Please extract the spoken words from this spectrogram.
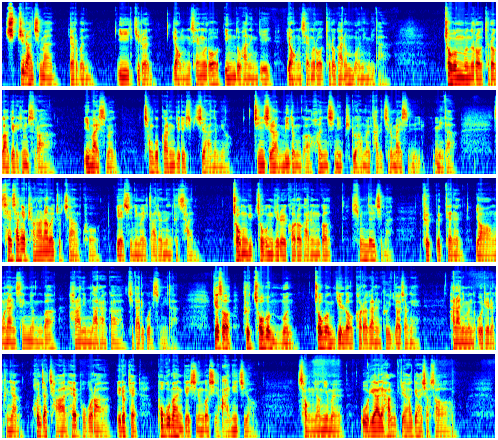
쉽지는 않지만 여러분 이 길은 영생으로 인도하는 길, 영생으로 들어가는 문입니다. 좁은 문으로 들어가기를 힘쓰라. 이 말씀은 천국 가는 길이 쉽지 않으며 진실한 믿음과 헌신이 필요함을 가르치는 말씀입니다. 세상의 편안함을 쫓지 않고 예수님을 따르는 그 삶, 좁은, 좁은 길을 걸어가는 것 힘들지만 그 끝에는 영원한 생명과 하나님 나라가 기다리고 있습니다. 그래서 그 좁은 문, 좁은 길로 걸어가는 그 여정에 하나님은 우리를 그냥 혼자 잘 해보거라 이렇게 보고만 계시는 것이 아니지요. 성령님을 우리 안에 함께하게 하셔서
